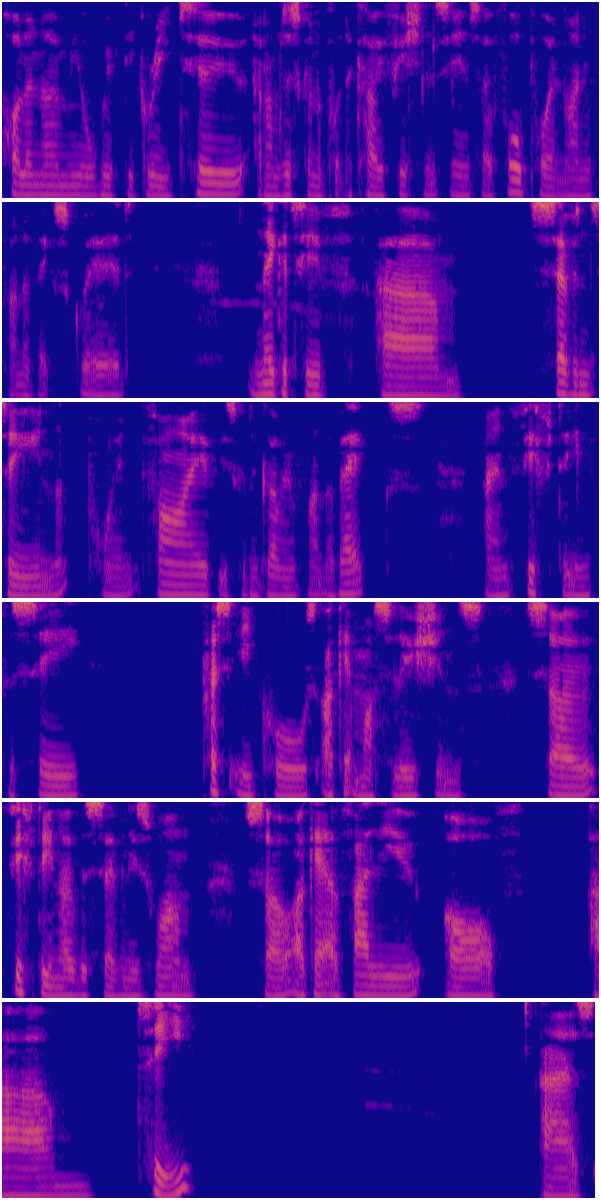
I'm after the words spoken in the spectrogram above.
polynomial with degree 2 and I'm just going to put the coefficients in so 4.9 in front of x squared negative um, 17.5 is going to go in front of x and 15 for c press equals I get my solutions so 15 over 7 is 1 so I get a value of um, t as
